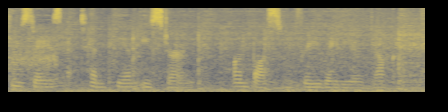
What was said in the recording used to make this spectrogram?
Tuesdays at 10 p.m. Eastern on BostonFreeRadio.com.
